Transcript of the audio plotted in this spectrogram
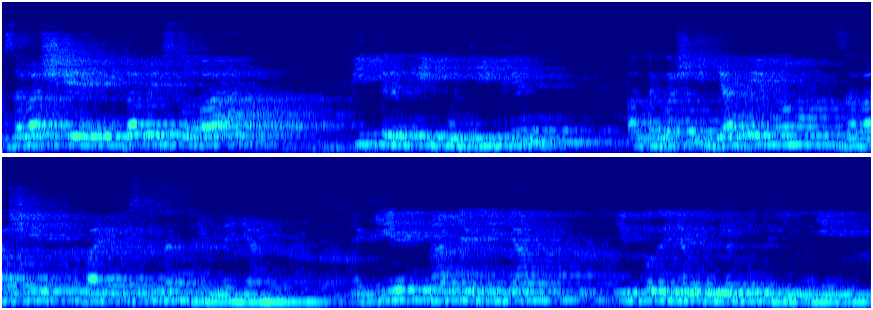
за ваші добрі слова, підтримки і потіхи, а також і дякуємо за ваші батьківські надмірнення, які нам, як дітям, інколи є дуже потрібні.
